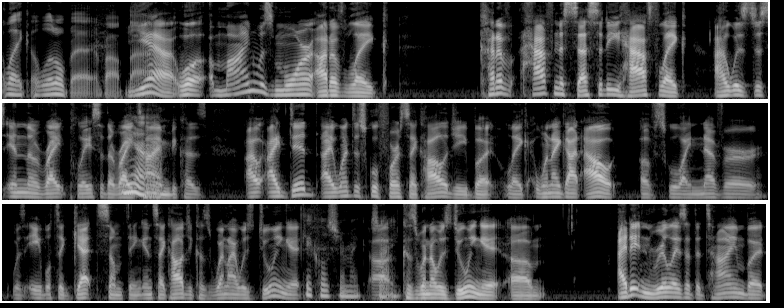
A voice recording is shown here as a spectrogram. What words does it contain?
like a little bit about that. Yeah. Well, mine was more out of like, kind of half necessity, half like I was just in the right place at the right Yeah. time because I, I did I went to school for psychology, but like when I got out of school, I never was able to get something in psychology because when I was doing it, Get closer to your mic. Sorry. because when I was doing it, um, I didn't realize at the time, but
